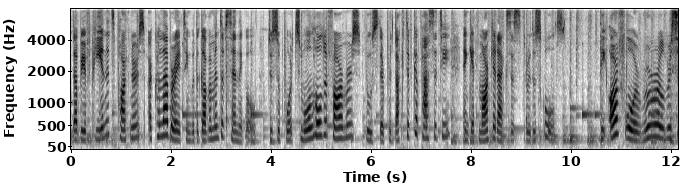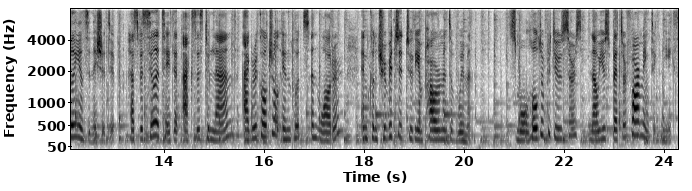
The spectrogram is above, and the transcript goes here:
WFP and its partners are collaborating with the government of Senegal to support smallholder farmers, boost their productive capacity, and get market access through the schools. The R4 Rural Resilience Initiative has facilitated access to land, agricultural inputs, and water, and contributed to the empowerment of women. Smallholder producers now use better farming techniques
